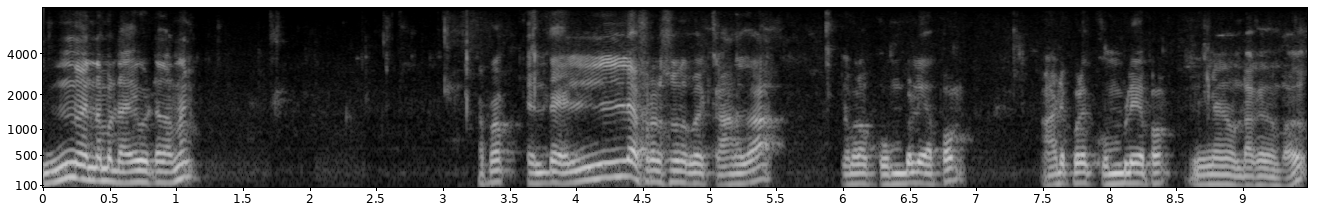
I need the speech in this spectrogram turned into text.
ഇന്ന് തന്നെ നമ്മൾ ലൈവ് ഇട്ടതാണ്。അപ്പം എന്റെ എല്ലാ ഫ്രണ്ട്സും പോയി കാണുക। നമ്മളെ കുമ്പിളിയപ്പം ആടിപ്പൊളി കുമ്പിളിയപ്പം ഇങ്ങനെ ഉണ്ടാക്കുന്നുണ്ട്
